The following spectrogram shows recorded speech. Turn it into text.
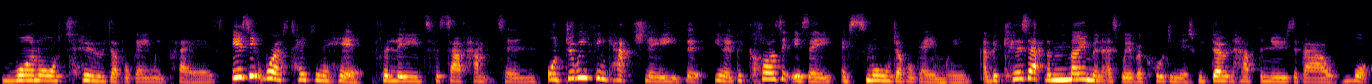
one or two double game week players. Is it worth taking a hit for Leeds, for Southampton? Or do we think actually that, you know, because it is a, a small double game week, and because at the moment as we're recording this, we don't have the news about what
